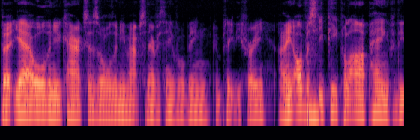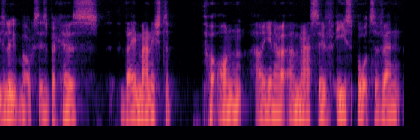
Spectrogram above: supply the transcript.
But yeah, all the new characters, all the new maps, and everything have all been completely free. I mean, obviously, mm. people are paying for these loot boxes because they managed to put on, uh, you know, a massive esports event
